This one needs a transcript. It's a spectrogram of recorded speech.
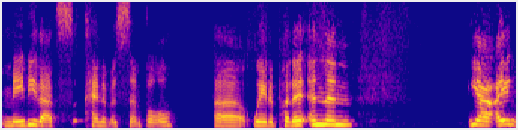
maybe that's kind of a simple uh, way to put it. And then, yeah, I,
